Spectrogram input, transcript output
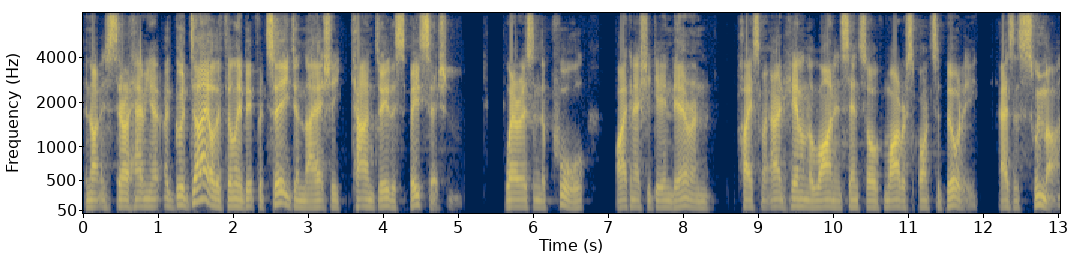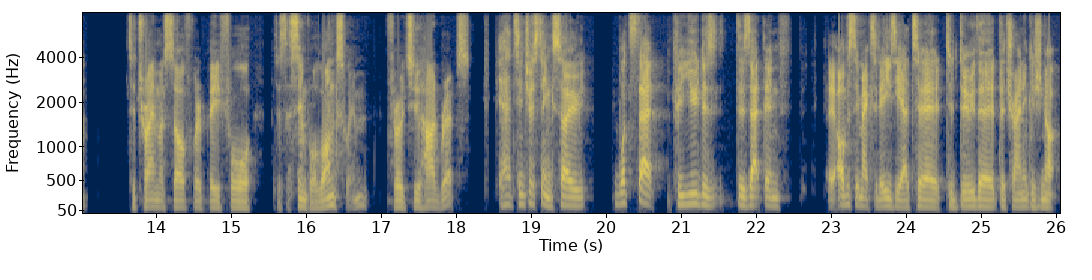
they're not necessarily having a, a good day, or they're feeling a bit fatigued and they actually can't do the speed session. Whereas in the pool, I can actually get in there and place my own head on the line in sense of my responsibility as a swimmer to train myself, whether it be for just a simple long swim through to hard reps. Yeah, it's interesting. So, what's that for you? Does does that then it obviously makes it easier to to do the the training because you're not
